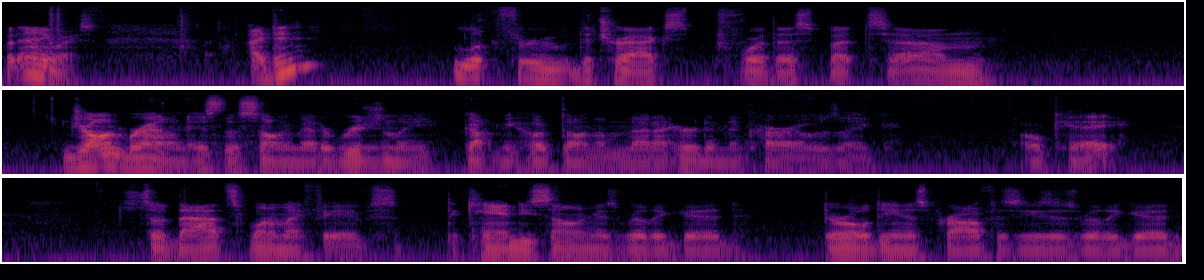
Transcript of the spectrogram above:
But anyways i didn't look through the tracks before this but um, john brown is the song that originally got me hooked on them that i heard in the car. I was like okay. So that's one of my faves. The candy song is really good. Doraldina's prophecies is really good.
